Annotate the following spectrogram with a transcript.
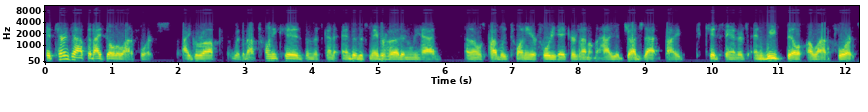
it turns out that I built a lot of forts. I grew up with about 20 kids in this kind of end of this neighborhood, and we had, I don't know, it was probably 20 or 40 acres. I don't know how you judge that by kid standards. And we built a lot of forts.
